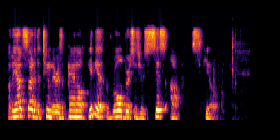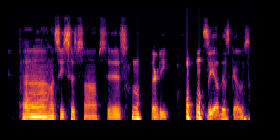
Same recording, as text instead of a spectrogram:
on the outside of the tomb, there is a panel. Give me a roll versus your sysop skill. Uh, let's see, Sysops is hmm, thirty. we'll see how this goes.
